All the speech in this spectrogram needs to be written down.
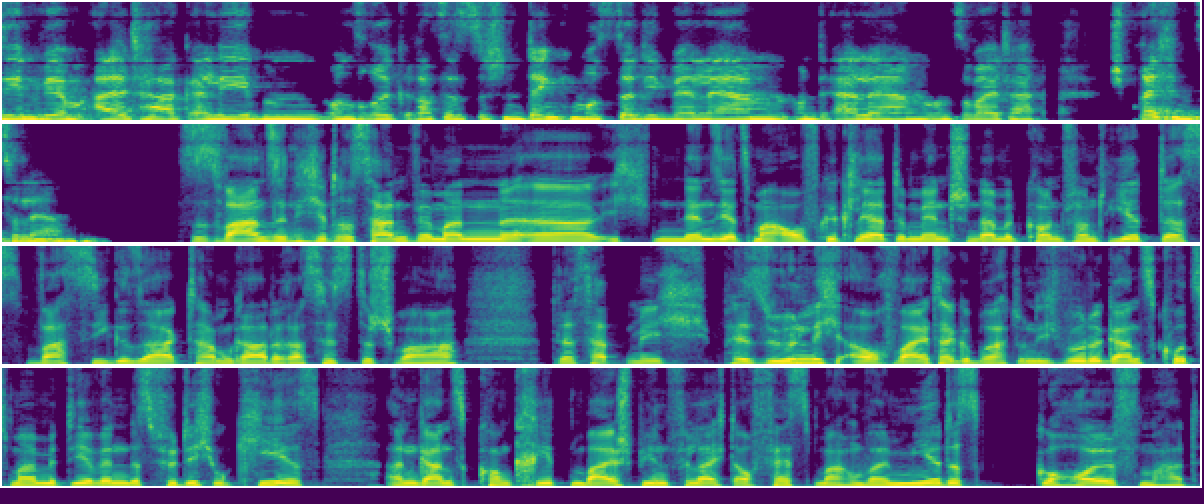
den wir im Alltag erleben, unsere rassistischen Denkmuster, die wir lernen und erlernen und so weiter, sprechen zu lernen. Es ist wahnsinnig interessant, wenn man, äh, ich nenne sie jetzt mal aufgeklärte Menschen damit konfrontiert, dass was sie gesagt haben gerade rassistisch war. Das hat mich persönlich auch weitergebracht und ich würde ganz kurz mal mit dir, wenn das für dich okay ist, an ganz konkreten Beispielen vielleicht auch festmachen, weil mir das geholfen hat.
